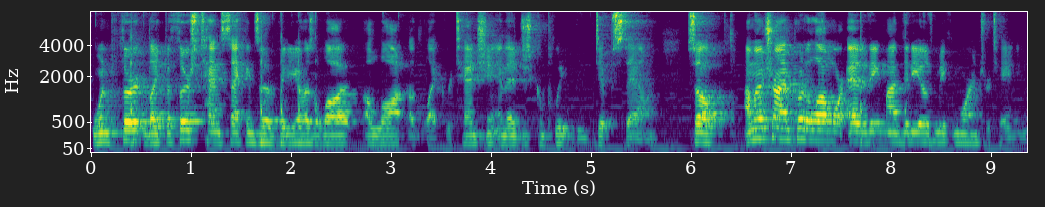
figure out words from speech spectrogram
When third, like the first 10 seconds of a video has a lot, a lot of like retention, and then it just completely dips down. So I'm gonna try and put a lot more editing in my videos, make it more entertaining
